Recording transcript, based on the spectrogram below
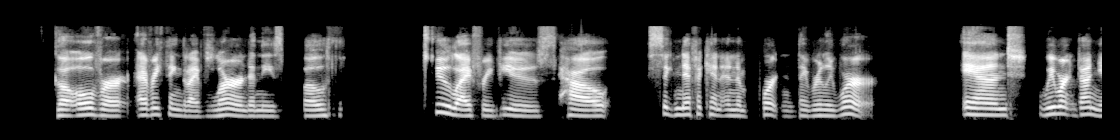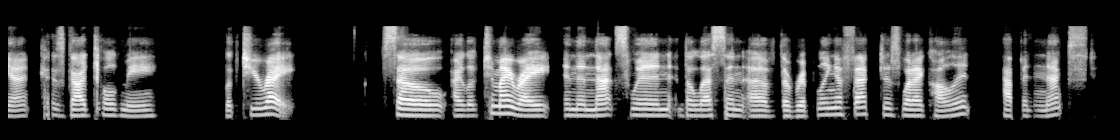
go over everything that I've learned in these both two life reviews, how significant and important they really were. And we weren't done yet because God told me, look to your right. So I looked to my right, and then that's when the lesson of the rippling effect is what I call it happened next.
